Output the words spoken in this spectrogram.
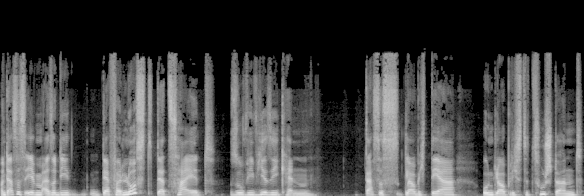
Und das ist eben, also die, der Verlust der Zeit, so wie wir sie kennen, das ist, glaube ich, der unglaublichste Zustand,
